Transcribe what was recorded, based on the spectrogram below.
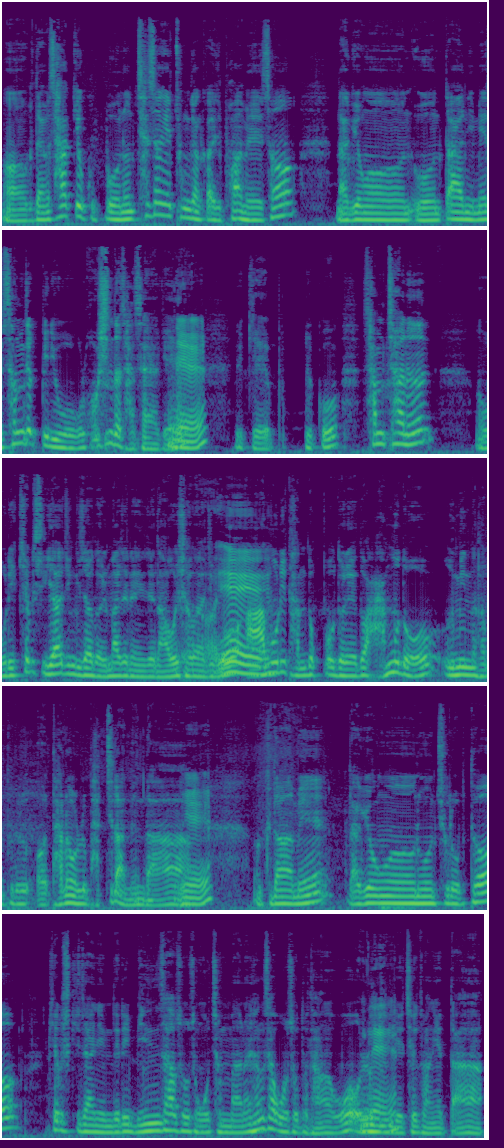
어, 그 다음에 사학개혁 국보는 최성해 총장까지 포함해서 나경원 의원 따님의 성적 비리 의혹을 훨씬 더 자세하게 예. 이렇게 읽고 3차는 우리 캡스 이하진 기자도 얼마 전에 이제 나오셔가지고 예, 예. 아무리 단독 보도라도 아무도 의미 있는 한표를 어, 다른 언론 받질 않는다. 예. 그 다음에 나경원 의원 측으로부터 캡스 기자님들이 민사소송 5천만 원, 형사고소도 당하고 언론중개죄도 당했다.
